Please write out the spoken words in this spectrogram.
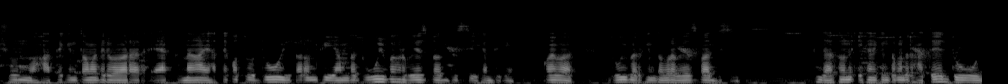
শূন্য। হাতে কিন্তু আমাদের এবার আর এক নাই। হাতে কত? দুই। কারণ কি? আমরা দুইবার বেস বাদ দিচ্ছি এখান থেকে। কয়বার? দুইবার কিন্তু আমরা বেস বাদ দিছি। যার কারণে এখানে কিন্তু আমাদের হাতে দুই।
